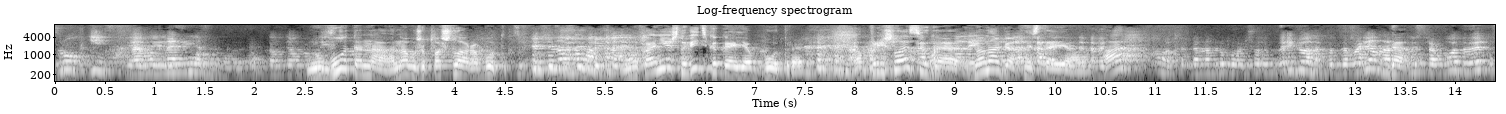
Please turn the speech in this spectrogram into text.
срок действия Ну вот она, она уже пошла работать. Ну конечно, видите, какая я бодрая. А пришла сюда, на ногах не стояла. А? Вот, когда на другого человека, ребенок вот заболел, надо Да. быстро воду, это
